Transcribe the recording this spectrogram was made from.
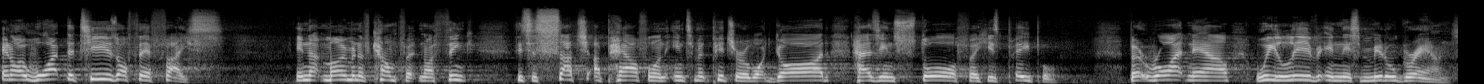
and I wipe the tears off their face in that moment of comfort. And I think this is such a powerful and intimate picture of what God has in store for his people. But right now, we live in this middle ground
